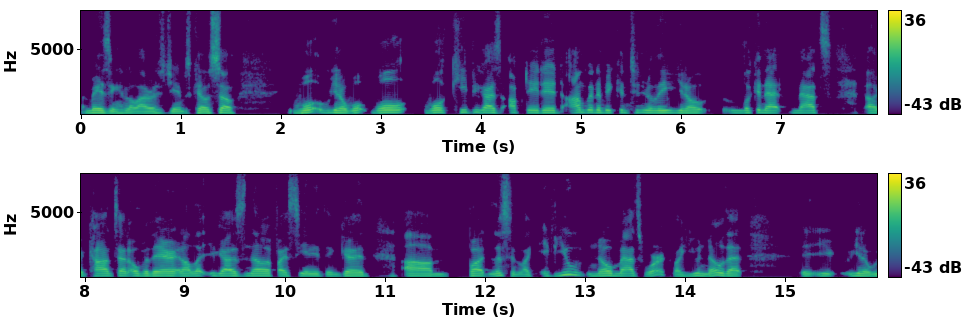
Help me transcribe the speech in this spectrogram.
amazing and hilarious James Koh. So, we'll you know we'll we'll we'll keep you guys updated. I'm going to be continually you know looking at Matt's uh, content over there, and I'll let you guys know if I see anything good. Um, but listen, like if you know Matt's work, like you know that you, you know,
